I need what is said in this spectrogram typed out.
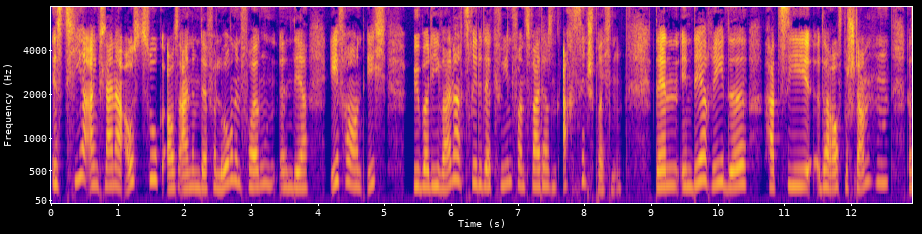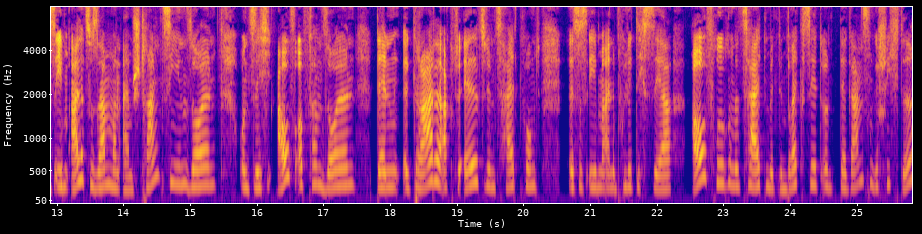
ist hier ein kleiner Auszug aus einem der verlorenen Folgen, in der Eva und ich über die Weihnachtsrede der Queen von 2018 sprechen. Denn in der Rede hat sie darauf bestanden, dass eben alle zusammen an einem Strang ziehen sollen und sich aufopfern sollen, denn gerade aktuell zu dem Zeitpunkt ist es eben eine politisch sehr aufrührende Zeit mit dem Brexit und der ganzen Geschichte.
